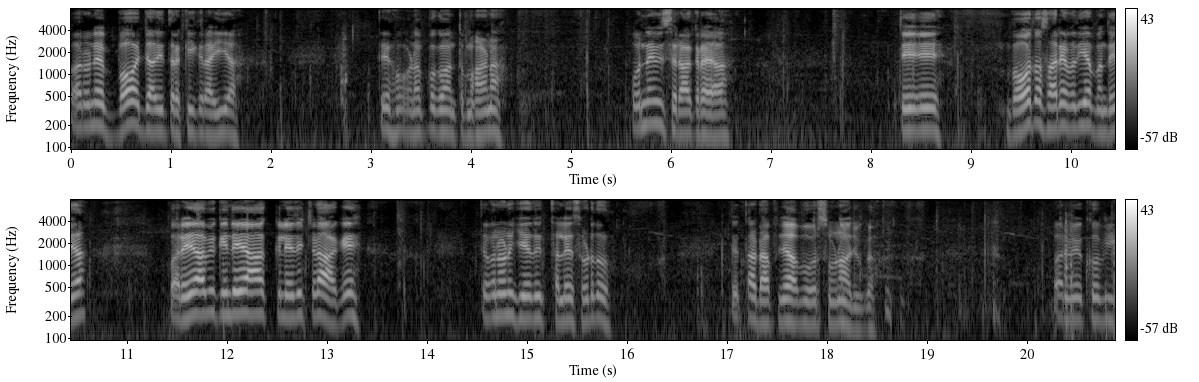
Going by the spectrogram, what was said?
ਪਰ ਉਹਨੇ ਬਹੁਤ ਜ਼ਿਆਦਾ ਤਰੱਕੀ ਕਰਾਈ ਆ। ਤੇ ਹੁਣ ਭਗਵੰਤ ਮਾਨ ਆ। ਉਹਨੇ ਵੀ ਸਿਰਾ ਕਰਾਇਆ। ਤੇ ਬਹੁਤ ਆ, ਸਾਰੇ ਵਧੀਆ ਬੰਦੇ ਆ। ਪਰ ਇਹ ਆ ਵੀ ਕਹਿੰਦੇ ਆ, ਕਿਲੇ ਤੇ ਚੜਾ ਕੇ ਤੇ ਉਹਨਾਂ ਨੂੰ ਜੇ ਤੁਸੀਂ ਥੱਲੇ ਸੁੱਟ ਦੋ ਤੇ ਤੁਹਾਡਾ ਪੰਜਾਬ ਹੋਰ ਸੋਹਣਾ ਹੋ ਜਾਊਗਾ। ਪਰ ਵੇਖੋ ਵੀ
